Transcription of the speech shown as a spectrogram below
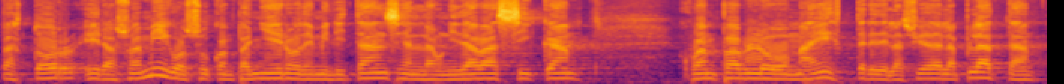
Pastor era su amigo, su compañero de militancia en la unidad básica, Juan Pablo Maestre de la ciudad de La Plata,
